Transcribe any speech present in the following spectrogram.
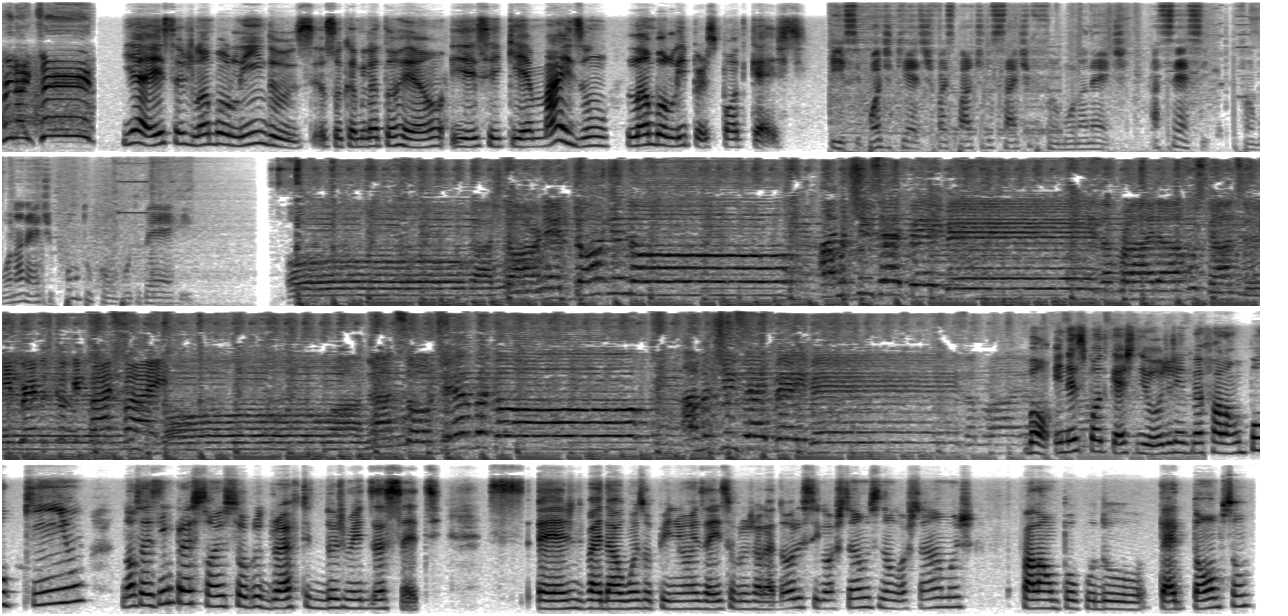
319! E aí, seus Lambolindos! Eu sou Camila Torreão e esse aqui é mais um Lambo Leapers Podcast. Esse podcast faz parte do site Fambonanet. Acesse fambonanet.com.br. Oh, gosh darn it, don't you know? I'm a cheesehead baby, Bom, e nesse podcast de hoje a gente vai falar um pouquinho nossas impressões sobre o draft de 2017. S- é, a gente vai dar algumas opiniões aí sobre os jogadores, se gostamos, se não gostamos, falar um pouco do Ted Thompson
